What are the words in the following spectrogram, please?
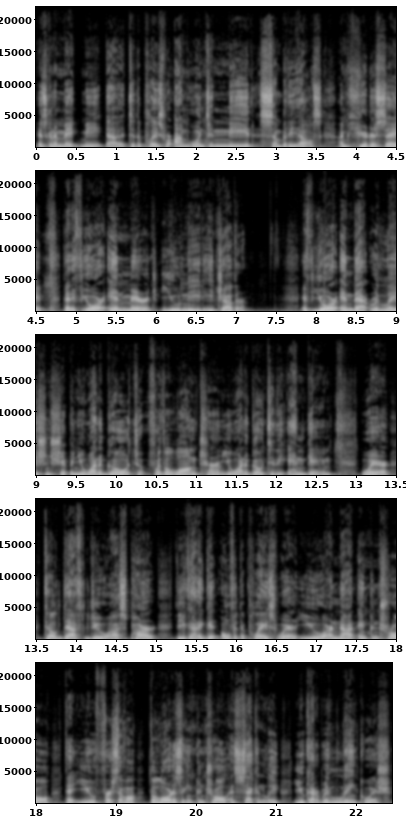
is going to make me uh, to the place where I'm going to need somebody else. I'm here to say that if you're in marriage, you need each other if you're in that relationship and you want to go to, for the long term, you want to go to the end game where till death do us part, you got to get over the place where you are not in control, that you, first of all, the Lord is in control, and secondly, you got to relinquish.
